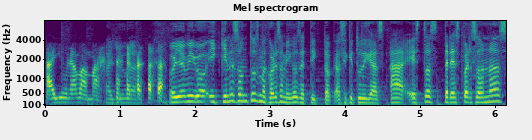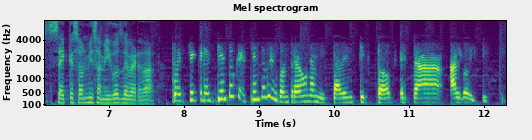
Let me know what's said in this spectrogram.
hay una mamá Ayuda. Oye, amigo, ¿y quiénes son tus mejores amigos de TikTok? Así que tú digas, ah, estas tres personas sé que son mis amigos de verdad. Pues que crees, siento que siento que encontrar una amistad en TikTok está algo difícil.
